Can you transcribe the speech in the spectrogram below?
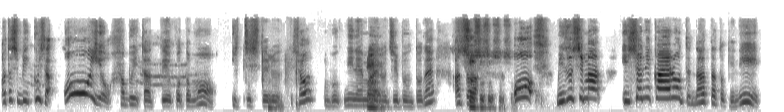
私びっくりした「多い」を省いたっていうことも一致してるでしょ、2年前の自分とね。あとはお水島一緒に帰ろうってなった時に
